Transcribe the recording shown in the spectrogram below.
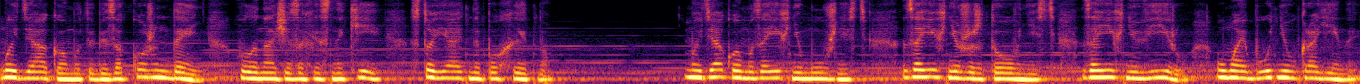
ми дякуємо Тобі за кожен день, коли наші захисники стоять непохитно. Ми дякуємо за їхню мужність, за їхню жертовність, за їхню віру у майбутнє України.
